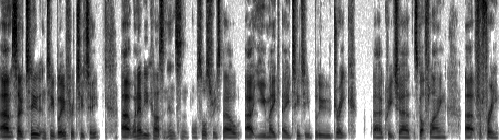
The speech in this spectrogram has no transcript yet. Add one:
Um, so two and two blue for a two-two. Uh, whenever you cast an instant or sorcery spell, uh, you make a two-two blue Drake uh, creature that's got flying uh, for free,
